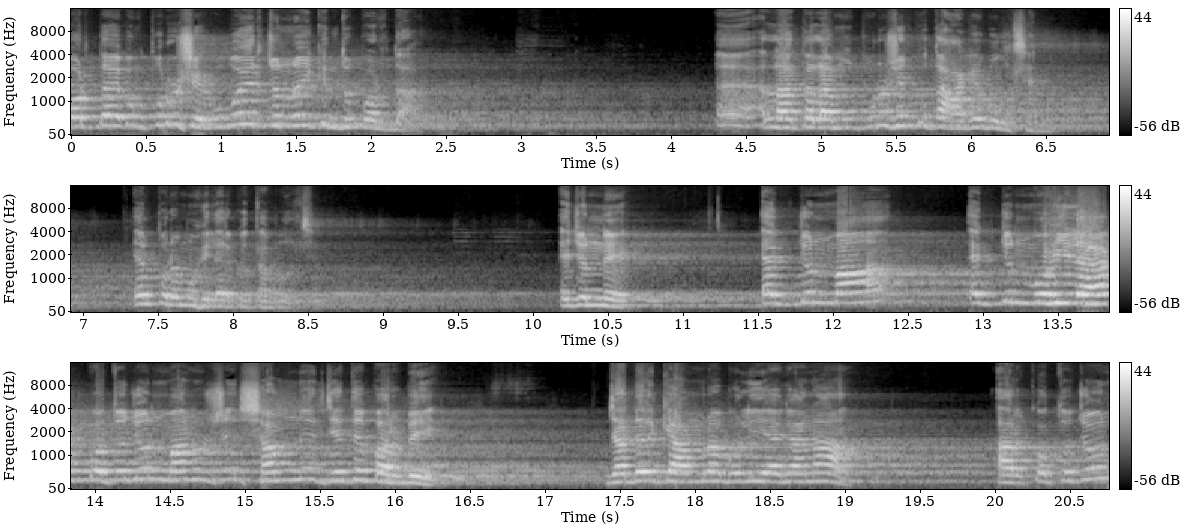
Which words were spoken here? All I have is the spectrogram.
পর্দা এবং পুরুষের, উভয়ের জন্যই কিন্তু পর্দা। আল্লাহ তালা পুরুষের কথা আগে বলছেন, এরপরে মহিলার কথা বলছেন। এই জন্যে একজন মা একজন মহিলা কতজন মানুষের সামনে যেতে পারবে? যাদেরকে আমরা বলি এগানা। আর কতজন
